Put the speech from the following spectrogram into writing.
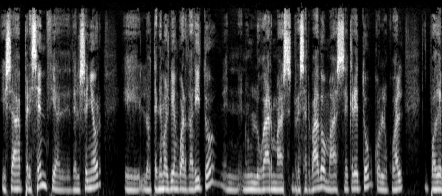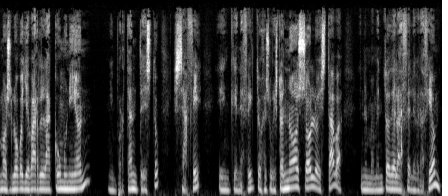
esa presencia del Señor eh, lo tenemos bien guardadito en, en, un lugar más reservado, más secreto, con lo cual podemos luego llevar la comunión, muy importante esto, esa fe en que en efecto Jesucristo no solo estaba en el momento de la celebración,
